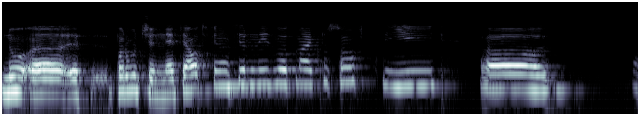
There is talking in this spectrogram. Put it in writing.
Но а, е, първо, че не цялото финансиране идва от Microsoft и а, а,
